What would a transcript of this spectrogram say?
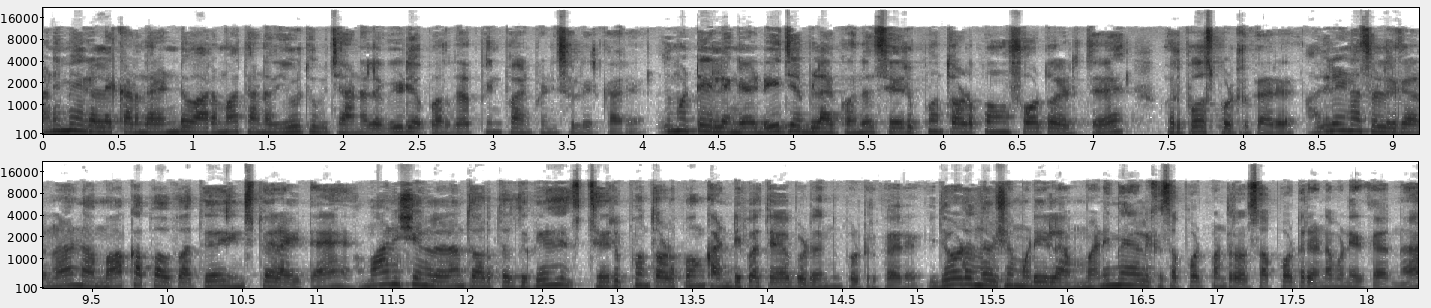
மணிமேகலை கடந்த ரெண்டு வாரமா தனது யூடியூப் சேனல்ல வீடியோ போறத பின் பாயிண்ட் பண்ணி சொல்லியிருக்காரு. அது மட்டும் இல்லைங்க டிஜே பிளாக் வந்து செருப்பும் தொடப்பும் போட்டோ எடுத்து ஒரு போஸ்ட் போட்டிருக்காரு. அதுல என்ன சொல்லியிருக்காருன்னா நான் மாக்காப்பாவை பார்த்து இன்ஸ்பயர் ஆயிட்டேன். அமானுஷங்கள் எல்லாம் துரத்துறதுக்கு செருப்பும் தொடப்பும் கண்டிப்பா தேவைப்படுதுன்னு போட்டிருக்காரு. இதோட இந்த விஷயம் முடியல. மணிமேகலுக்கு சப்போர்ட் பண்ற ஒரு சப்போர்ட்டர் என்ன பண்ணிருக்காருன்னா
